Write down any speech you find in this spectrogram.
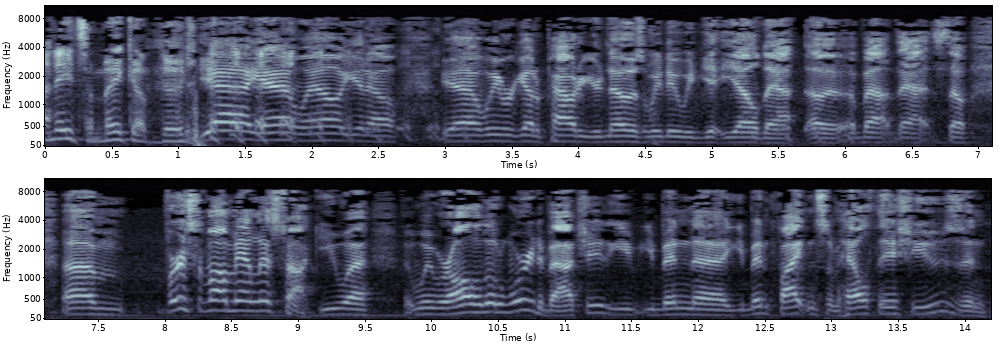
I need some makeup, dude. yeah, yeah. Well, you know, yeah, we were going to powder your nose. We knew we'd get yelled at uh, about that. So, um, first of all, man, let's talk. You, uh, we were all a little worried about you. you you've been, uh, you've been fighting some health issues and,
